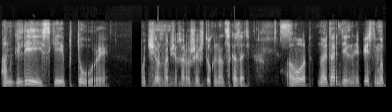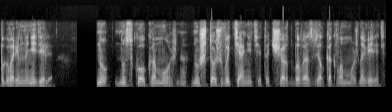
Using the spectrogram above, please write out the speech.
английские птуры. Вот черт, вообще хорошая штука, надо сказать. Вот, но это отдельная песня, мы поговорим на неделе. Ну, ну сколько можно? Ну что ж вы тянете-то, черт бы вас взял, как вам можно верить?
